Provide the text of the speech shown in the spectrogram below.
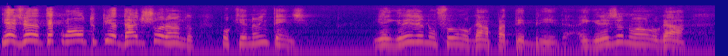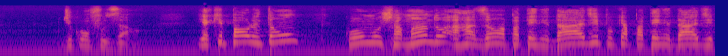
e às vezes até com autopiedade chorando, porque não entende. E a igreja não foi um lugar para ter briga, a igreja não é um lugar de confusão. E aqui Paulo, então, como chamando a razão à paternidade, porque a paternidade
